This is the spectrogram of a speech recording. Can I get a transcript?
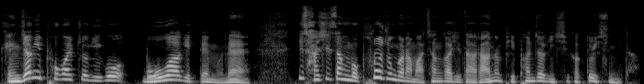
굉장히 포괄적이고 모호하기 때문에 사실상 뭐 풀어준 거나 마찬가지다라는 비판적인 시각도 있습니다.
